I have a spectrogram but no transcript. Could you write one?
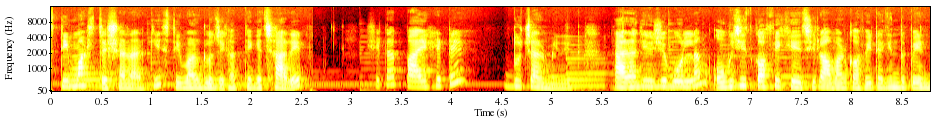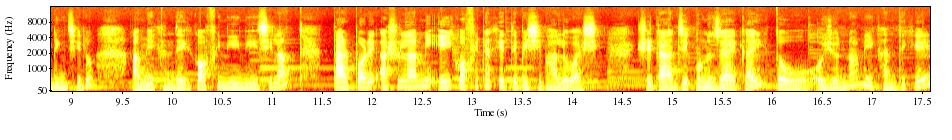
স্টিমার স্টেশন আর কি স্টিমারগুলো যেখান থেকে ছাড়ে, সেটা পায়ে হেঁটে দু চার মিনিট। তার আগে ওই যে বললাম, অভিজিৎ কফি খেয়েছিল, আমার কফিটা কিন্তু পেন্ডিং ছিল। আমি এখান থেকে কফি নিয়ে নিয়েছিলাম। তারপরে আসলে আমি এই কফিটা খেতে বেশি ভালোবাসি। সেটা যে কোনো জায়গায়, তো ওই জন্য আমি এখান থেকে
